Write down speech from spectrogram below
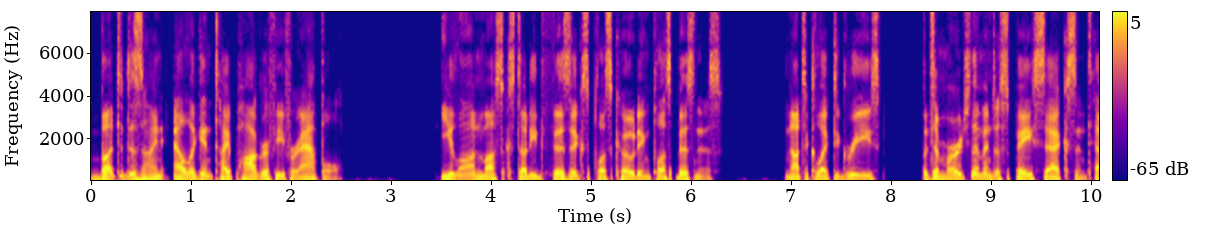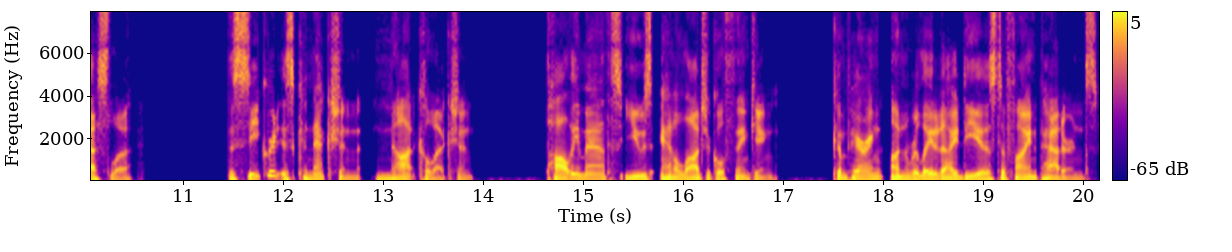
but to design elegant typography for Apple. Elon Musk studied physics plus coding plus business, not to collect degrees, but to merge them into SpaceX and Tesla. The secret is connection, not collection. Polymaths use analogical thinking, comparing unrelated ideas to find patterns.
